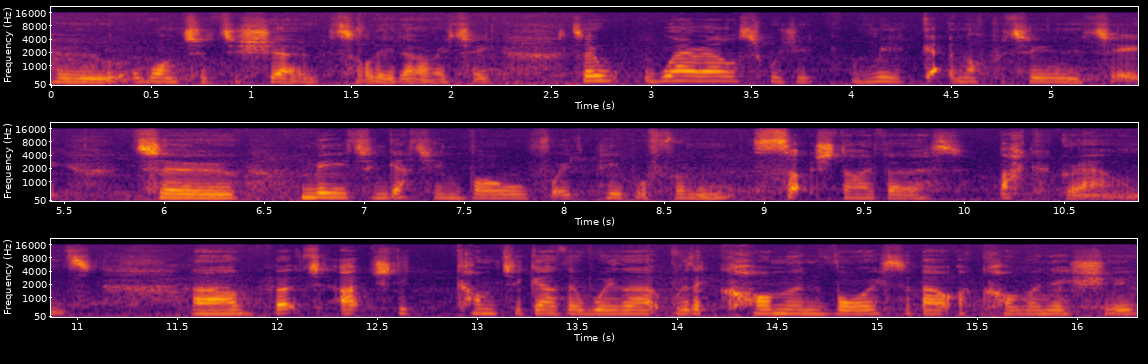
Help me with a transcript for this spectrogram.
who wanted to show solidarity. So where else would you really get an opportunity to meet and get involved with people from such diverse backgrounds uh, but actually come together with a, with a common voice about a common issue.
